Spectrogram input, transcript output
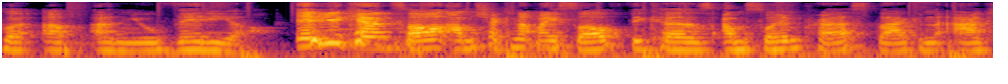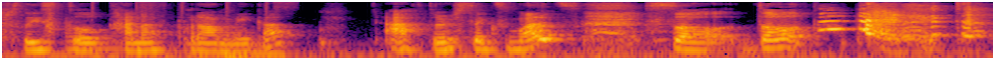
put up a new video. If you can't tell i'm checking out myself because i'm so impressed that i can actually still kind of put on makeup after six months. So don't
